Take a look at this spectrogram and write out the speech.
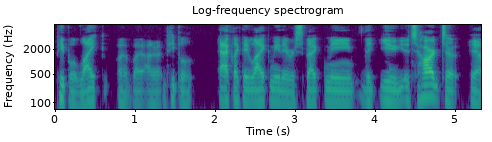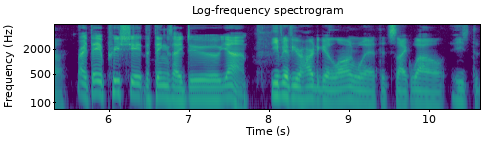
people like uh, I don't know, people act like they like me they respect me that you it's hard to yeah right, they appreciate the things I do. Yeah. even if you're hard to get along with, it's like, well, he's the,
